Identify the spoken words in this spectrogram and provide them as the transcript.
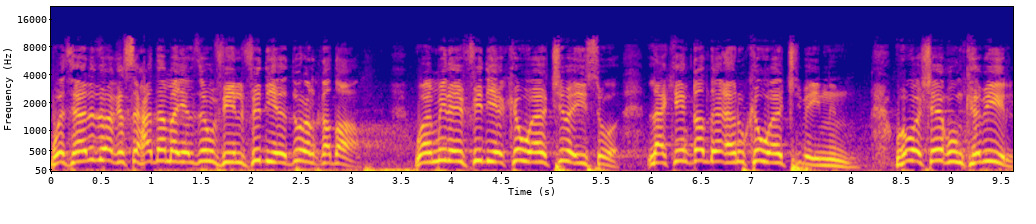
wahaaliduha ka saxaadna maa yelzamu fiihi waa miday fidya ka waajibayso laakiin qada aanu ka waajibaynin. Wa huwa shaykhun kabiir.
